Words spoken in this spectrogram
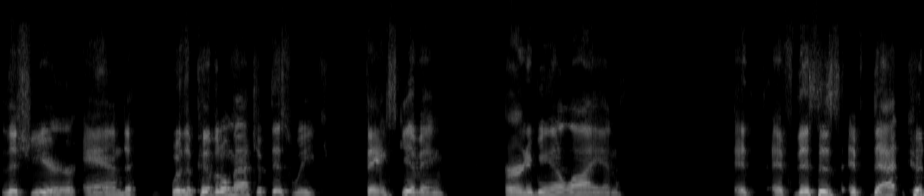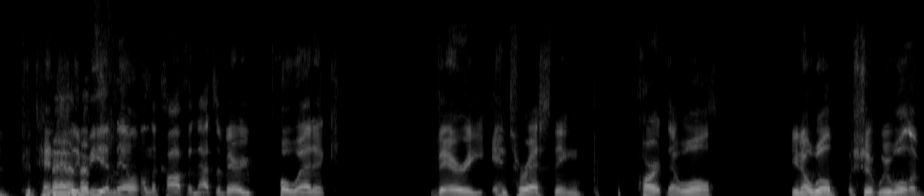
this year, and with a pivotal matchup this week, Thanksgiving, Ernie being a lion. It, if this is if that could potentially Man, be a nail in the coffin, that's a very poetic, very interesting part that will, you know, we'll should we will have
